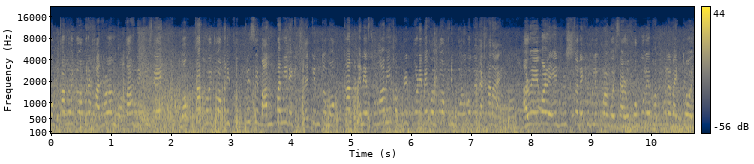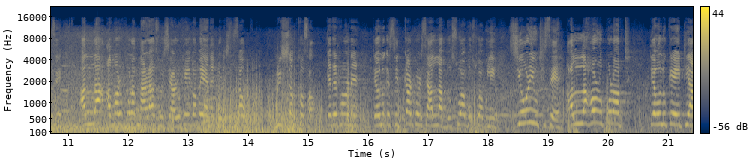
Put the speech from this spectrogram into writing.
মক্কাত হয়তো আপুনি সাধাৰণ বতাহ দেখিছে মক্কাত হয়তো আপুনি খুব বেছি বানপানী দেখিছে কিন্তু মক্কাত এনে চুনামী সদৃশ পৰিৱেশ হয়তো আপুনি পূৰ্বতে দেখা নাই। আৰু এইবাৰ এই দৃশ্য দেখিবলৈ পোৱা গৈছে আৰু সকলোৱে ভাবিবলৈ বাধ্য হৈছে আল্লাহ আমাৰ ওপৰত নাৰাজ হৈছে আৰু সেইবাবে এনে কৰিছে। চাওক দৃশ্যংশ চাওক কেনেধৰণে তেওঁলোকে চিৎকাৰ কৰিছে আল্লাহ বচোৱা বচোৱা বুলি চিঞৰি উঠিছে। আল্লাহৰ ওপৰত তেওঁলোকে এতিয়া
